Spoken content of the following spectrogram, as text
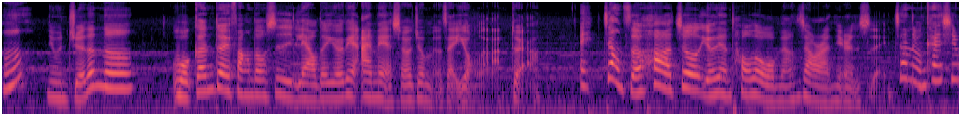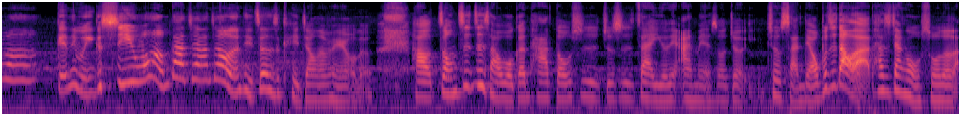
嗯，你们觉得呢？我跟对方都是聊的有点暧昧的时候就没有再用了，对啊。哎，这样子的话就有点透露我们俩是交友软体认识哎，这样你们开心吗？给你们一个希望，大家交友软体真的是可以交男朋友的。好，总之至少我跟他都是就是在有点暧昧的时候就就删掉，我不知道啦，他是这样跟我说的啦，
